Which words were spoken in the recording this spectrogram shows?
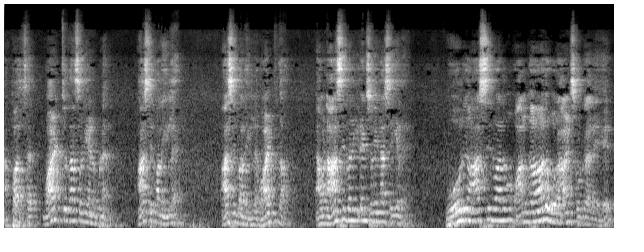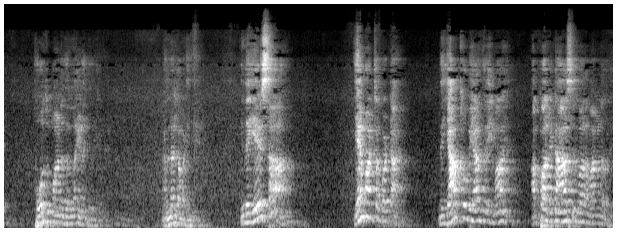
அப்பா சார் வாழ்த்து தான் சொல்லி அனுப்புனார். ஆசீர்வாதம் இல்ல. ஆசீர்வாதம் இல்ல. வாழ்த்து தான். நான் உன்னை ஆசீர்வதிக்கிறேன்னு சொல்லி நான் செய்யறேன் ஒரு ஆசீர்வாதமும் வாங்காத ஒரு ஆள் சொல்றாரு போதுமானதெல்லாம் எனக்கு இருக்கு. நல்லா கவனிங்க. இந்த ஏசா ஏமாற்றப்பட்டான். இந்த யாக்கோபு யார் தெரியுமா? அப்பா கிட்ட ஆசீர்வாதம் வாங்கினவர்.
